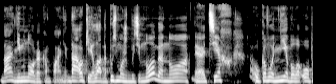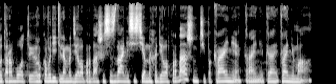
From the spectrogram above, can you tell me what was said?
да, немного компаний. Да, окей, ладно, пусть может быть и много, но э, тех у кого не было опыта работы руководителем отдела продаж и создания системных отделов продаж, ну, типа, крайне, крайне, крайне, крайне мало.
